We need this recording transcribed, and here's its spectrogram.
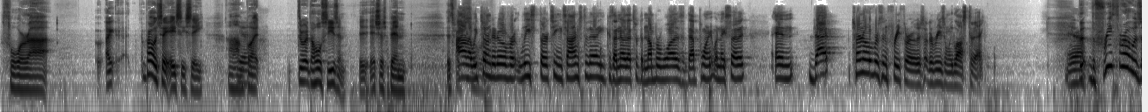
for. Uh, I I'd probably say ACC, um, Yeah. but throughout the whole season, it, it's just been. It's been I don't know. so We rough. turned it over at least 13 times today because I know that's what the number was at that point when they said it. And that turnovers and free throws are the reason we lost today. Yeah. the, the free throws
